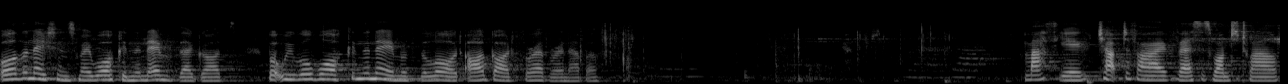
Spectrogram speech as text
All the nations may walk in the name of their gods, but we will walk in the name of the Lord our God forever and ever. Matthew chapter 5, verses 1 to 12.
